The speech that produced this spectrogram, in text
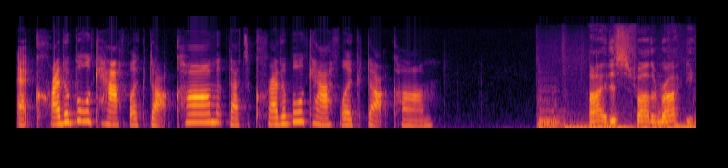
at crediblecatholic.com. That's crediblecatholic.com. Hi, this is Father Rocky,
